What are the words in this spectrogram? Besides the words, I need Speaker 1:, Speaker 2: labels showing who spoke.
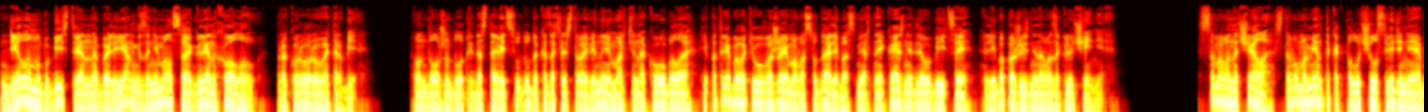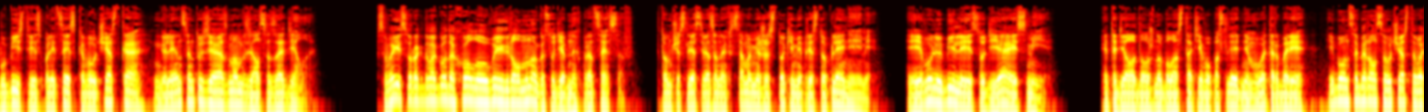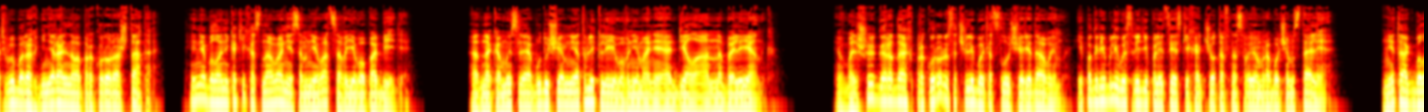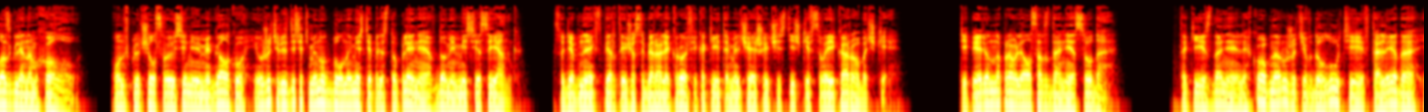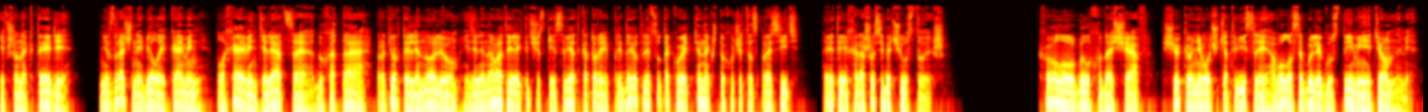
Speaker 1: Делом об убийстве Аннабель Янг занимался Глен Холлоу, прокурор Уэттерби. Он должен был предоставить суду доказательства вины Мартина Коубела и потребовать у уважаемого суда либо смертной казни для убийцы, либо пожизненного заключения. С самого начала, с того момента, как получил сведения об убийстве из полицейского участка, Глен с энтузиазмом взялся за дело. В свои 42 года Холлоу выиграл много судебных процессов, в том числе связанных с самыми жестокими преступлениями, и его любили и судья, и СМИ. Это дело должно было стать его последним в Уэттербери, ибо он собирался участвовать в выборах генерального прокурора штата, и не было никаких оснований сомневаться в его победе. Однако мысли о будущем не отвлекли его внимание от дела Аннабель Янг. В больших городах прокуроры сочли бы этот случай рядовым и погребли бы среди полицейских отчетов на своем рабочем столе. Не так было с Гленном Холлоу. Он включил свою синюю мигалку и уже через 10 минут был на месте преступления в доме миссис Янг. Судебные эксперты еще собирали кровь и какие-то мельчайшие частички в свои коробочки. Теперь он направлялся в здание суда. Такие здания легко обнаружить и в Дулуте, и в Толедо, и в Шенектеде. Невзрачный белый камень, плохая вентиляция, духота, протертый линолеум и зеленоватый электрический свет, который придает лицу такой оттенок, что хочется спросить «Эй, ты хорошо себя чувствуешь?» Холлоу был худощав, щеки у него чуть отвисли, а волосы были густыми и темными.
